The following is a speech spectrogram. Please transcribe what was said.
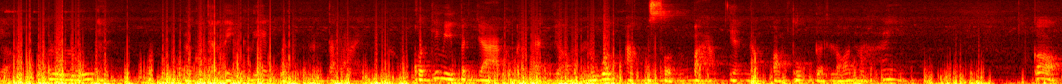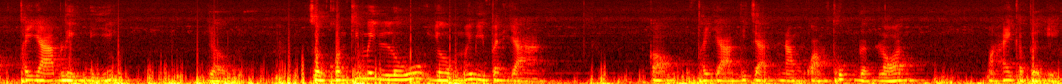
โยมเรารารู้ไงเราก็จะหลีกเลี่ยงมันอันตราย คนที่มีปัญญาก็เหมือนกันโยมรู้ว่าอกุศลบาปเนี่ยนำความทุกข์เดือดร้อนมาให้ ก็ พยายามหลีกหนีโยมส่วนคนที่ไม่รู้โยมไม่มีปัญญา ก็พยายามที่จะนำความทุกข์เดือดร้อนมาให้กับตัวเอง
